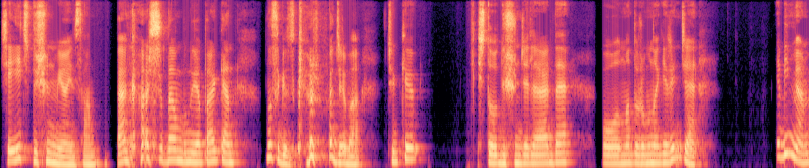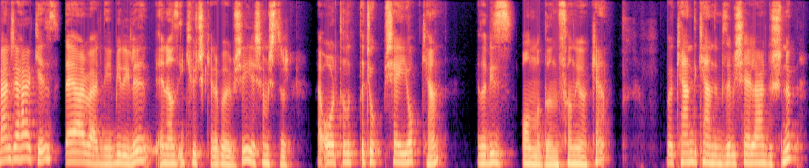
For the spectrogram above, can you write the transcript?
şeyi hiç düşünmüyor insan. Ben karşıdan bunu yaparken nasıl gözüküyorum acaba? Çünkü işte o düşüncelerde boğulma durumuna girince ya bilmiyorum bence herkes değer verdiği biriyle en az 2-3 kere böyle bir şey yaşamıştır. Yani ortalıkta çok bir şey yokken ya da biz olmadığını sanıyorken böyle kendi kendimize bir şeyler düşünüp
